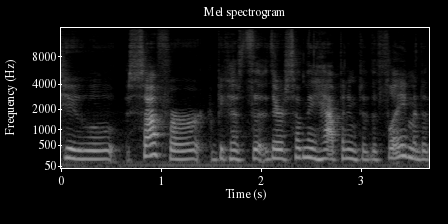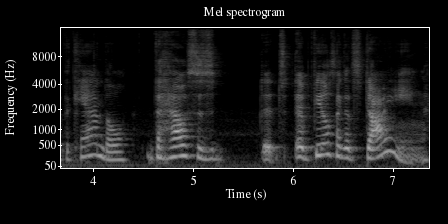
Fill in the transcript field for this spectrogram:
to suffer because the, there's something happening to the flame and to the candle. The house is, it, it feels like it's dying.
